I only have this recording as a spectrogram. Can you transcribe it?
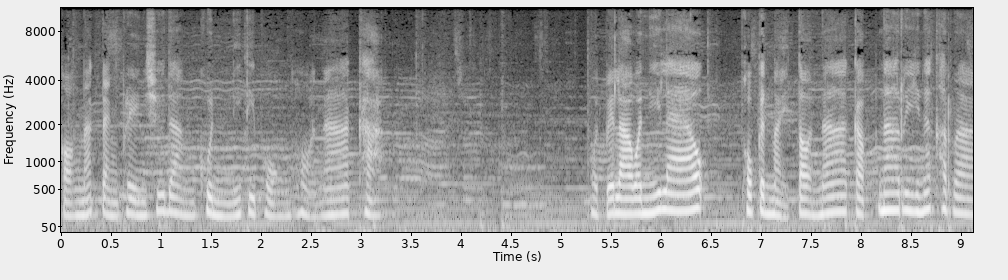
ของนักแต่งเพลงชื่อดังคุณนิติพงษ์หอนาคค่ะ หมดเวลาวันนี้แล้ว พบกันใหม่ตอนหน้ากับนารีนครา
